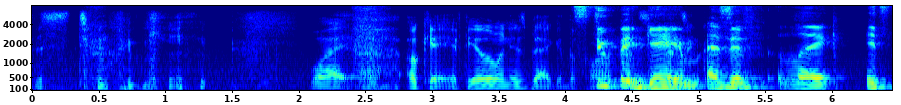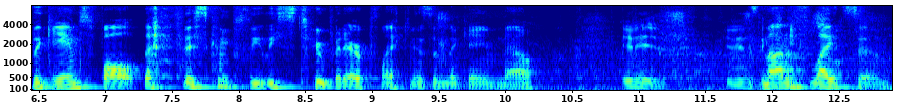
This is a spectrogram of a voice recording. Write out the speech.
this stupid game. Why? Uh, okay, if the other one is back at the farm, Stupid that's- that's game, good- as if like it's the game's fault that this completely stupid airplane is in the game now. it is. It is. It's not a flight fault. sim.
